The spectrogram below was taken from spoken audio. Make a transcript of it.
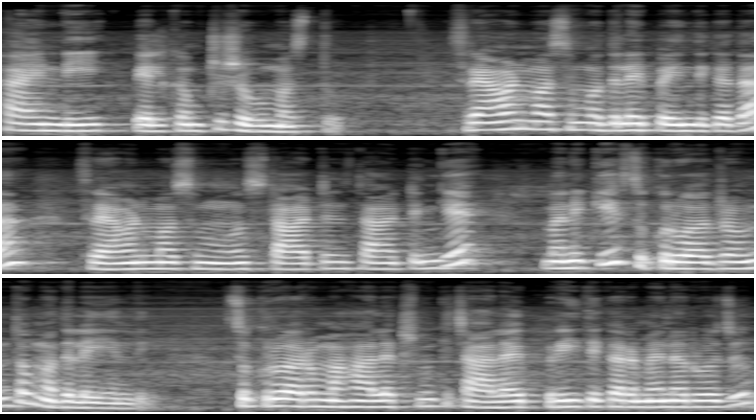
హాయ్ అండి వెల్కమ్ టు శుభమస్తు. శ్రావణ మాసం మొదలైపోయింది కదా శ్రావణ మాసం స్టార్టింగ్ స్టార్టింగే మనకి శుక్రవారంతో మొదలయ్యింది. శుక్రవారం మహాలక్ష్మికి చాలా ప్రీతికరమైన రోజు.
